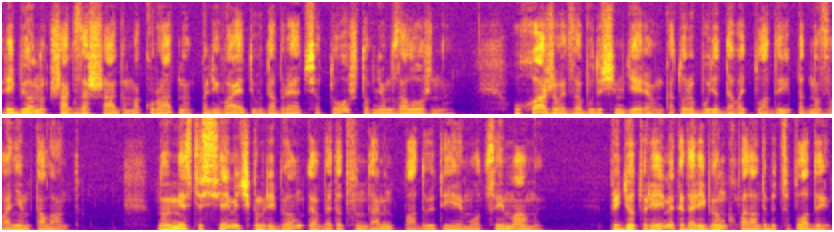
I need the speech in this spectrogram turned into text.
Ребенок шаг за шагом аккуратно поливает и удобряет все то, что в нем заложено. Ухаживает за будущим деревом, которое будет давать плоды под названием талант. Но вместе с семечком ребенка в этот фундамент падают и эмоции мамы, Придет время, когда ребенку понадобятся плоды.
